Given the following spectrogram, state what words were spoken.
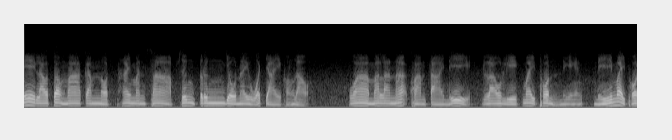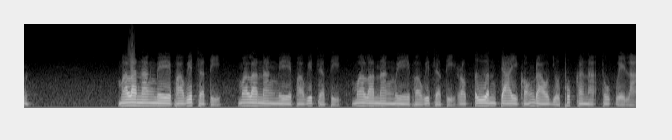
นี้เราต้องมากำหนดให้มันทราบ ซึ่งตรึงอยู่ในหัวใจของเรา ว่ามรณะความตายนี้ เราหลีกไม่พ้นนี่หนีไม่พ้นมรณงเมภาวิสติมรณงเมภาวิสติมรณงเมภาวิสติ เราเตือนใจของเราอยู่ทุกขณะทุกเวลา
